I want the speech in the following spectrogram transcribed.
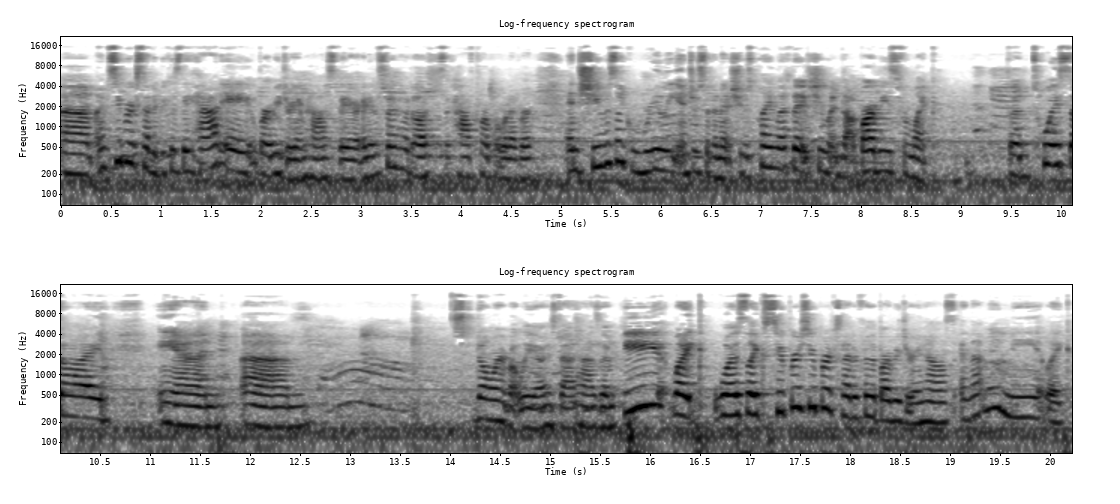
um, I'm super excited because they had a Barbie Dream House there, and it was twenty five dollars, just like half torp or whatever. And she was like really interested in it. She was playing with it. She went and got Barbies from like the toy side, and um, don't worry about Leo, his dad has him. He like was like super super excited for the Barbie Dream House and that made me like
